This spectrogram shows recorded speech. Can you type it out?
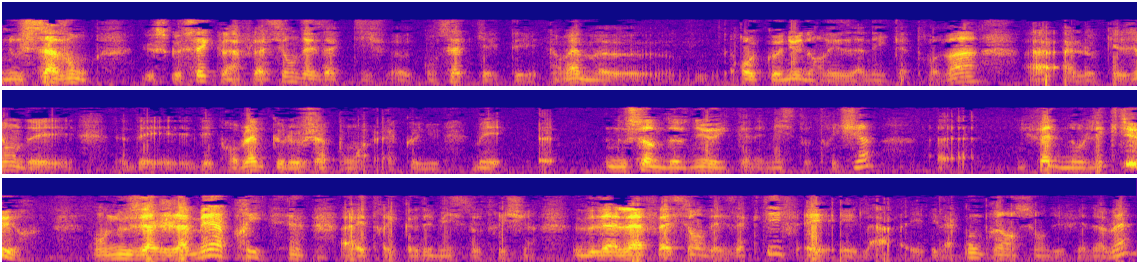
nous savons ce que c'est que l'inflation des actifs, concept qui a été quand même euh, reconnu dans les années 80 à, l'occasion des, problèmes que le Japon a, connus. Mais euh, nous sommes devenus économistes autrichiens du fait de nos lectures. On ne nous a jamais appris à être économistes autrichiens. L'inflation des actifs et, la, compréhension du phénomène,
